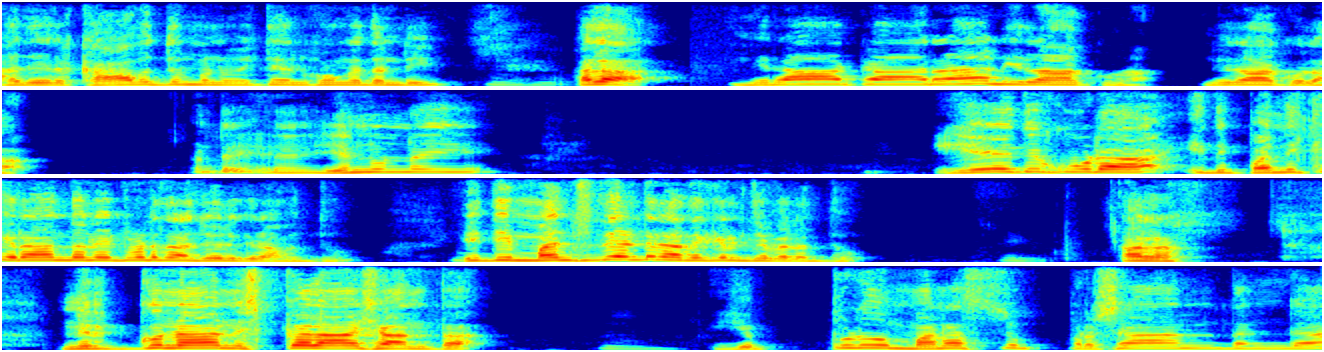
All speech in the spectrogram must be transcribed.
అది కావద్దని మనం అయితే అనుకోం కదండి. అలా నిరాకార నిరాకుల. నిరాకుల. అంటే ఎన్ని ఉన్నాయి ఏది కూడా ఇది పనికిరాంది అనేటువంటిది నా జోలికి రావద్దు. ఇది మంచిది అంటే నా దగ్గర నుంచి వెళ్ళొద్దు. అలా. నిర్గుణ నిష్కళాశాంత ఎప్పుడు మనస్సు ప్రశాంతంగా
